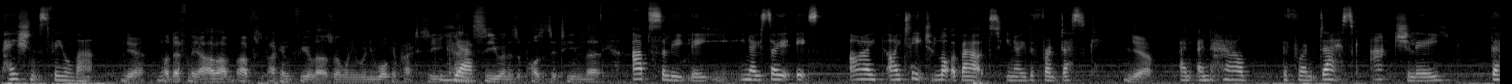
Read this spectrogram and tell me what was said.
Patients feel that. Yeah. No, definitely. I, I've, I've, I can feel that as well when you when you walk in practice. You can see when there's a positive team there. Absolutely. You know, so it's I, I teach a lot about, you know, the front desk Yeah. and, and how the front desk actually they're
